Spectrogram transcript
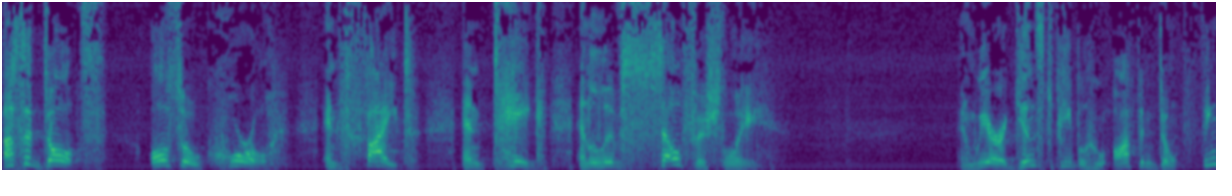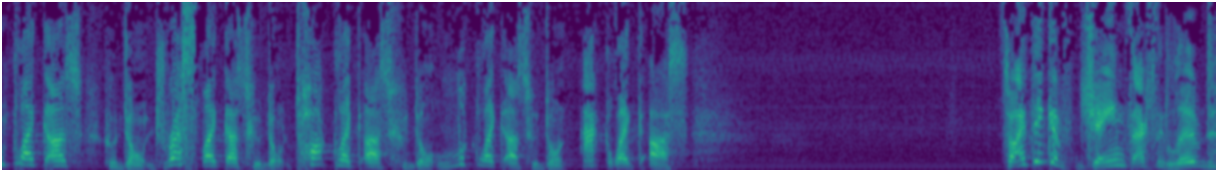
Us adults also quarrel and fight and take and live selfishly. And we are against people who often don't think like us, who don't dress like us, who don't talk like us, who don't look like us, who don't act like us. So I think if James actually lived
